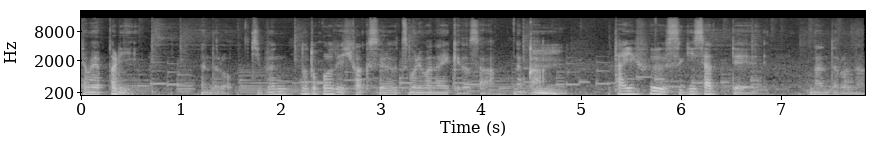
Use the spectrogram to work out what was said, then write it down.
でもやっぱりなんだろう自分のところで比較するつもりはないけどさなんかうん。台風過ぎ去ってなんだろうな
